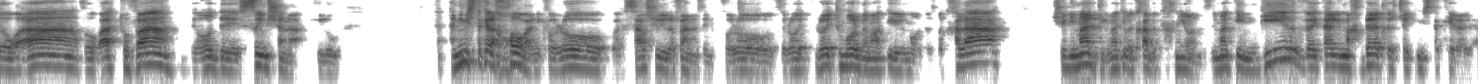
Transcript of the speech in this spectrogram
הוראה, והוראה טובה בעוד 20 שנה? כאילו, אני מסתכל אחורה, אני כבר לא... השיער שלי לבן, אז אני כבר לא... זה לא, לא אתמול גמרתי ללמוד. אז בהתחלה שלימדתי, לימדתי אותך בטכניון, אז לימדתי עם גיר והייתה לי מחברת כזאת שהייתי מסתכל עליה.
